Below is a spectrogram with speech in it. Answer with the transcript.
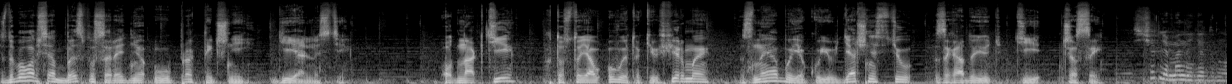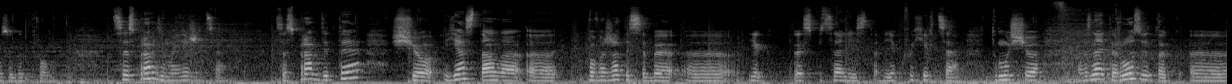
здобувався безпосередньо у практичній діяльності. Однак ті, хто стояв у витоків фірми, з неабиякою вдячністю згадують ті часи. Що для мене є Донозодопром? Це справді моє життя. Це справді те, що я стала е, поважати себе е, як спеціаліста, як фахівця. Тому що, ви знаєте, розвиток е,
